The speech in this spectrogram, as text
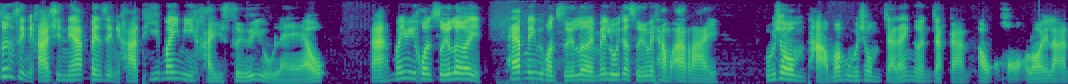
ซึ่งสินค้าชิ้นเนี้ยเป็นสินค้าที่ไม่มีใครซื้ออยู่แล้วนะไม่มีคนซื้อเลย แทบไม่มีคนซื้อเลย ไม่รู้จะซื้อไปทำอะไร คุณผู้ชมถามว่าคุณผู้ชมจะได้เงินจากการเอาของร้อยล้าน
